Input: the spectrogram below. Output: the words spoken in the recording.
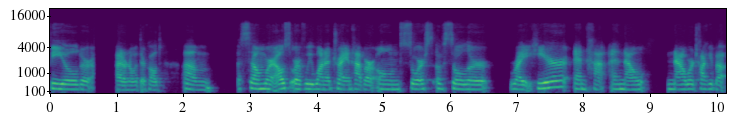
field or I don't know what they're called, um, somewhere else, or if we want to try and have our own source of solar right here and ha- and now now we're talking about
